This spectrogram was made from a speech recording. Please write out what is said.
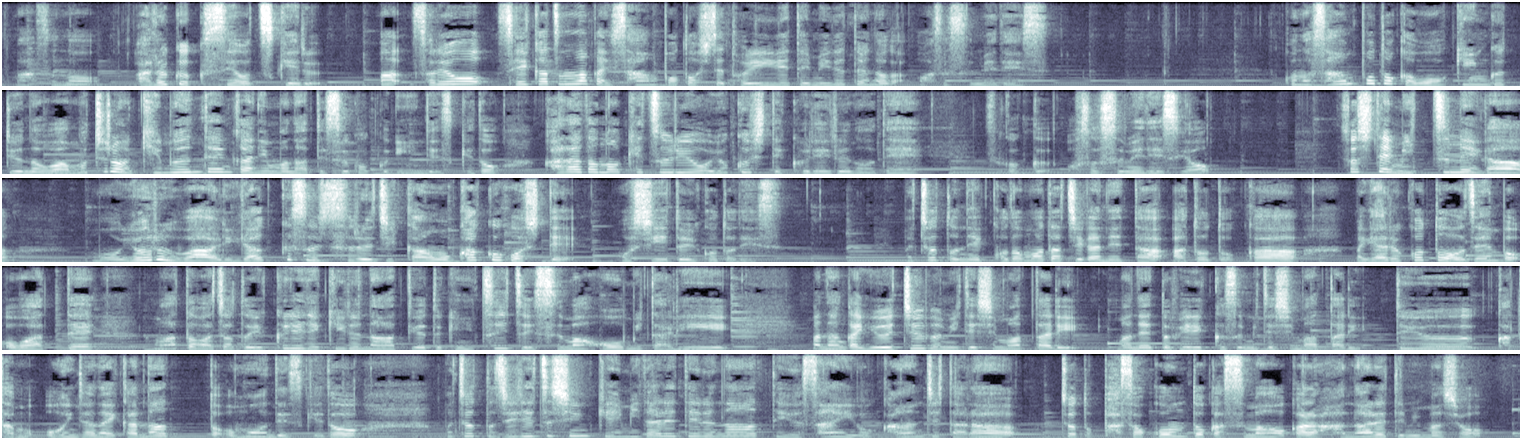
まあその歩く癖をつける、まあ、それを生活の中に散歩として取り入れてみるというのがおすすめです。この散歩とかウォーキングっていうのはもちろん気分転換にもなってすごくいいんですけど体の血流を良くしてくれるのですごくおすすめですよ。そして3つ目がもう夜はリラックスする時間を確保してほしいということです。ちょっとね子供たちが寝た後とかやることを全部終わってまあとはちょっとゆっくりできるなっていう時についついスマホを見たり、まあ、なんか YouTube 見てしまったり、まあ、Netflix 見てしまったりっていう方も多いんじゃないかなと思うんですけどまちょっと自律神経乱れてるなっていうサインを感じたらちょっとパソコンとかスマホから離れてみましょう。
